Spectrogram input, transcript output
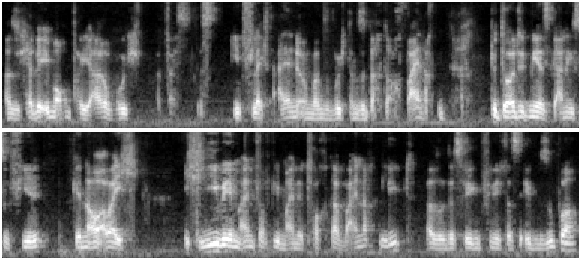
Also ich hatte eben auch ein paar Jahre, wo ich, weiß, das geht vielleicht allen irgendwann so, wo ich dann so dachte, auch Weihnachten bedeutet mir jetzt gar nicht so viel. Genau, aber ich, ich liebe eben einfach, wie meine Tochter Weihnachten liebt. Also deswegen finde ich das eben super.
